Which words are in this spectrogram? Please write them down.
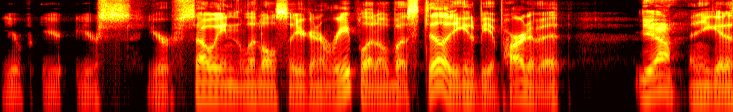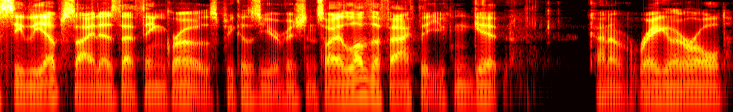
you're, you're, you're, you're sowing little, so you're going to reap little, but still you get to be a part of it Yeah, and you get to see the upside as that thing grows because of your vision. So I love the fact that you can get kind of regular old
